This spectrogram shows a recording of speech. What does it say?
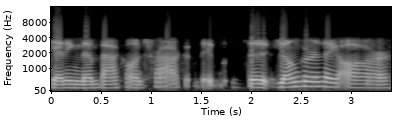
getting them back on track. The younger they are,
